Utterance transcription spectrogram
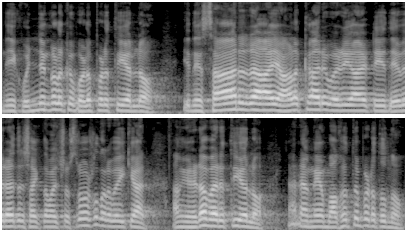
നീ കുഞ്ഞുങ്ങൾക്ക് വെളിപ്പെടുത്തിയല്ലോ. ഈ നിസ്സാരരായ ആൾക്കാർ വഴിയായിട്ട് ഈ ദൈവരാജ്യത്തിൽ ശക്തമായ ശുശ്രൂഷ നിർവഹിക്കാൻ അങ്ങ് ഇടവരുത്തിയല്ലോ. ഞാൻ അങ്ങേ മഹത്വപ്പെടുത്തുന്നു.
